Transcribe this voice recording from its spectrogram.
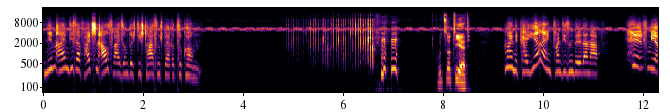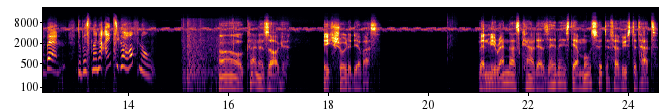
Nimm einen dieser falschen Ausweisungen, durch die Straßensperre zu kommen. Gut sortiert. Meine Karriere hängt von diesen Bildern ab. Hilf mir, Ben. Du bist meine einzige Hoffnung. Oh, keine Sorge. Ich schulde dir was. Wenn Mirandas Kerl derselbe ist, der Moos Hütte verwüstet hat,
